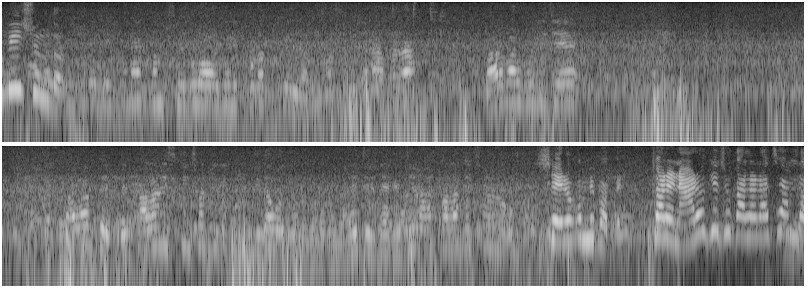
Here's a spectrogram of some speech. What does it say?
খুবই সুন্দর। দেখবেন একদম সেগুলো অর্গানিক প্রোডাক্ট পেয়ে যাবেন অসুবিধা না আপনারা বারবার বলি যে কালার দেখবেন কালার স্ক্রিনশট দিতে কোনো দ্বিধাবোধ মনে করবেন না। এই যে দেখেন যেরকম কালার দেখছেন রকমই পাবেন। চলেন আরও কিছু কালার আছে আমরা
